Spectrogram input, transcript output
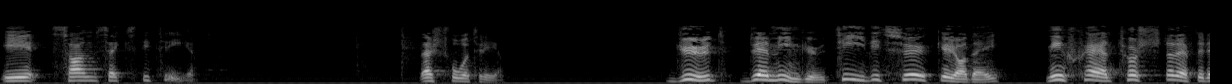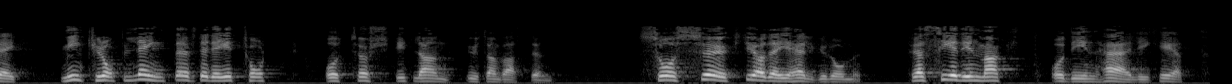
I psalm 63 vers 2 och 3 Gud, du är min Gud. Tidigt söker jag dig. Min själ törstar efter dig. Min kropp längtar efter dig i ett torrt och törstigt land utan vatten så sökte jag dig i helgedomen för att se din makt och din härlighet.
